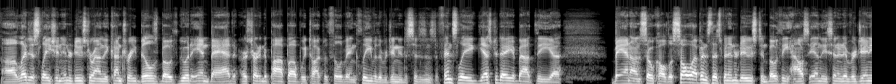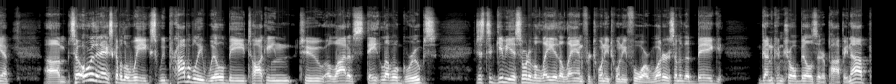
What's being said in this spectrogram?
uh, legislation introduced around the country, bills both good and bad, are starting to pop up. We talked with Philip Van Cleave of the Virginia Citizens Defense League yesterday about the uh, ban on so called assault weapons that's been introduced in both the House and the Senate in Virginia. Um, so, over the next couple of weeks, we probably will be talking to a lot of state level groups just to give you a sort of a lay of the land for 2024. What are some of the big gun control bills that are popping up?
